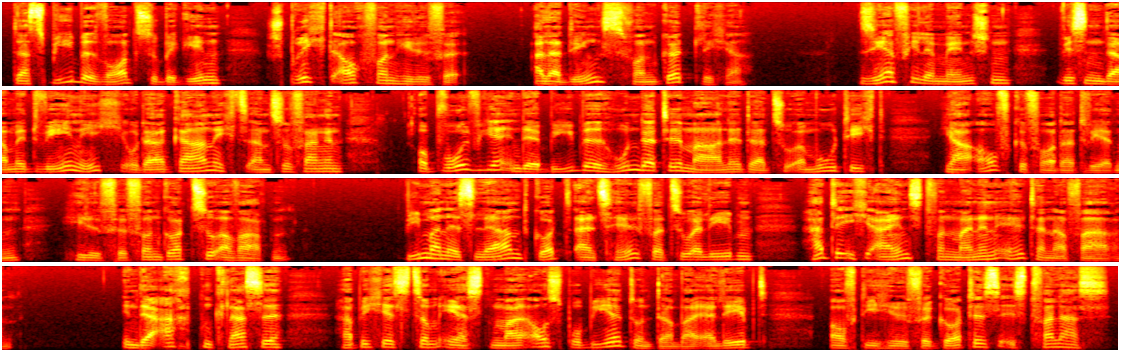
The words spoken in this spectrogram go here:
Das Bibelwort zu Beginn spricht auch von Hilfe, allerdings von göttlicher. Sehr viele Menschen wissen damit wenig oder gar nichts anzufangen, obwohl wir in der Bibel hunderte Male dazu ermutigt, ja aufgefordert werden, Hilfe von Gott zu erwarten. Wie man es lernt, Gott als Helfer zu erleben, hatte ich einst von meinen Eltern erfahren. In der achten Klasse habe ich es zum ersten Mal ausprobiert und dabei erlebt, auf die Hilfe Gottes ist Verlass.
